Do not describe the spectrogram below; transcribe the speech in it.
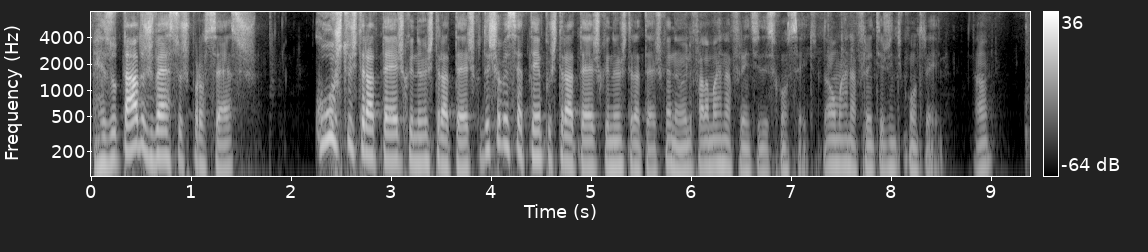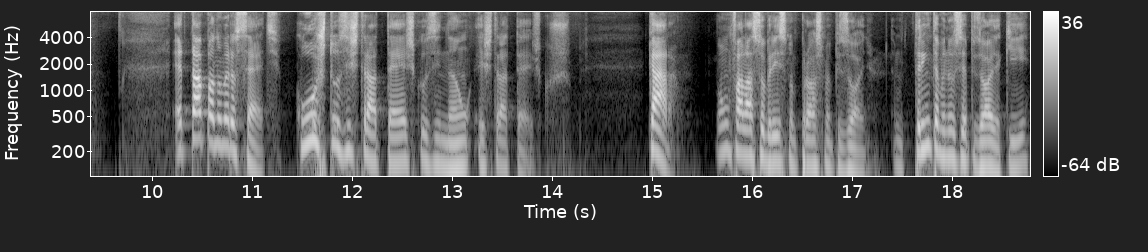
resultados versus processos, custo estratégico e não estratégico. Deixa eu ver se é tempo estratégico e não estratégico. É não, ele fala mais na frente desse conceito. Então, mais na frente a gente encontra ele. Tá? Etapa número 7. Custos estratégicos e não estratégicos. Cara, vamos falar sobre isso no próximo episódio. Temos 30 minutos de episódio aqui.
